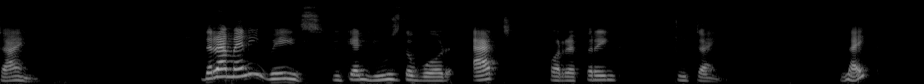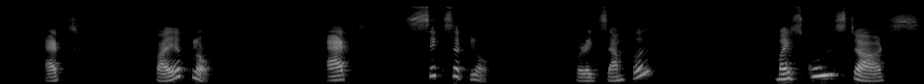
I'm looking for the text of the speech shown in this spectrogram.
time. There are many ways you can use the word at for referring to time, like at 5 o'clock, at 6 o'clock. For example, my school starts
